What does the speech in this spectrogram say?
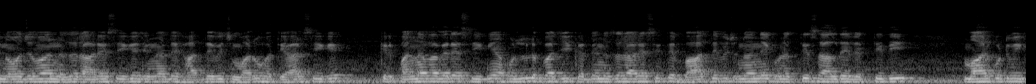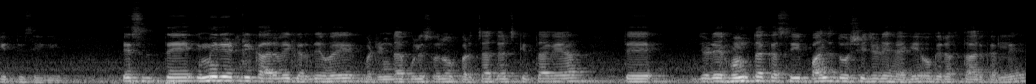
ਨੌਜਵਾਨ ਨਜ਼ਰ ਆ ਰਹੇ ਸੀਗੇ ਜਿਨ੍ਹਾਂ ਦੇ ਹੱਥ ਦੇ ਵਿੱਚ ਮਾਰੂ ਹਥਿਆਰ ਸੀਗੇ ਕਿਰਪਾਨਾਂ ਵਗੈਰਾ ਸੀਗੀਆਂ ਹੁੱਲੜਬਾਜ਼ੀ ਕਰਦੇ ਨਜ਼ਰ ਆ ਰਹੇ ਸੀ ਤੇ ਬਾਅਦ ਦੇ ਵਿੱਚ ਉਹਨਾਂ ਨੇ ਇੱਕ 29 ਸਾਲ ਦੇ ਵਿਅਕਤੀ ਦੀ ਮਾਰਕੁੱਟ ਵੀ ਕੀਤੀ ਸੀਗੀ। ਇਸ ਤੇ ਇਮੀਡੀਏਟਲੀ ਕਾਰਵਾਈ ਕਰਦੇ ਹੋਏ ਬਠਿੰਡਾ ਪੁਲਿਸ ਵੱਲੋਂ ਪਰਚਾ ਦਰਜ ਕੀਤਾ ਗਿਆ ਤੇ ਜਿਹੜੇ ਹੁਣ ਤੱਕ ਅਸੀਂ ਪੰਜ ਦੋਸ਼ੀ ਜਿਹੜੇ ਹੈਗੇ ਉਹ ਗ੍ਰਿਫਤਾਰ ਕਰ ਲਏ।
